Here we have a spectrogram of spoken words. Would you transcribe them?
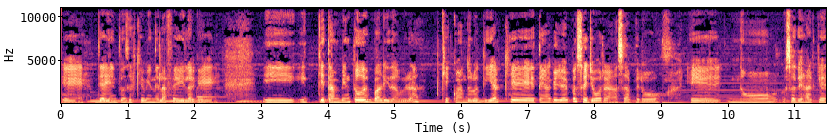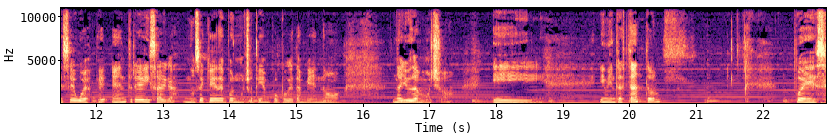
Eh, de ahí entonces que viene la fe y la que... Y, que también todo es válida, ¿verdad? Que cuando los días que tenga que llorar, pues se llora, o sea, pero eh, no, o sea, dejar que ese huésped entre y salga, no se quede por mucho tiempo, porque también no, no ayuda mucho. Y, y mientras tanto, pues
